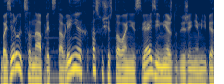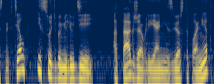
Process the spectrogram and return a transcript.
базируется на представлениях о существовании связи между движением небесных тел и судьбами людей, а также о влиянии звезд и планет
